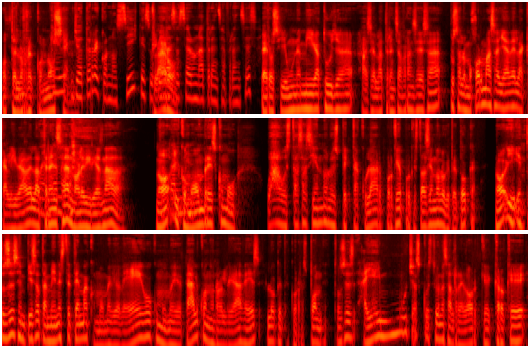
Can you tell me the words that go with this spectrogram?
o te lo reconocen. Yo te reconocí que supieras hacer una trenza francesa. Pero si una amiga tuya hace la trenza francesa, pues a lo mejor más allá de la calidad de la trenza no le dirías nada, ¿no? Y como hombre es como, wow, estás haciendo lo espectacular. ¿Por qué? Porque estás haciendo lo que te toca, ¿no? Y entonces empieza también este tema como medio de ego, como medio tal, cuando en realidad es lo que te corresponde. Entonces ahí hay muchas cuestiones alrededor que creo que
